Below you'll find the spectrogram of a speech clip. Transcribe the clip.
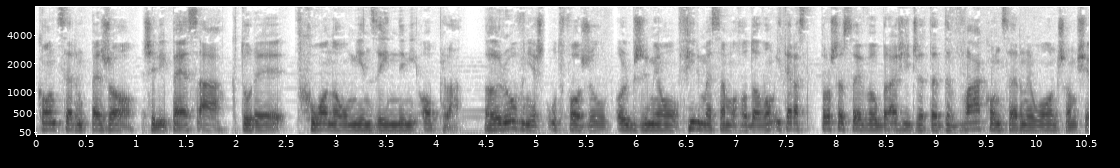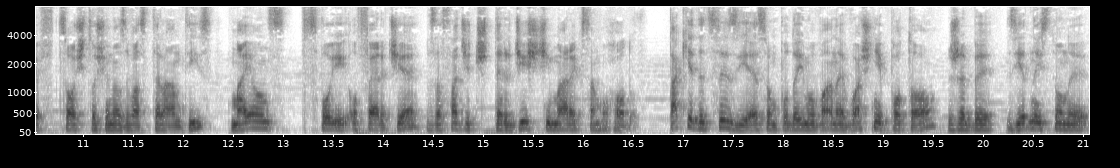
koncern Peugeot, czyli PSA, który wchłonął m.in. Opla, również utworzył olbrzymią firmę samochodową i teraz proszę sobie wyobrazić, że te dwa koncerny łączą się w coś, co się nazywa Stellantis, mając w swojej ofercie w zasadzie 40 marek samochodów. Takie decyzje są podejmowane właśnie po to, żeby z jednej strony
